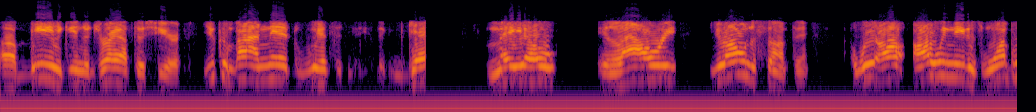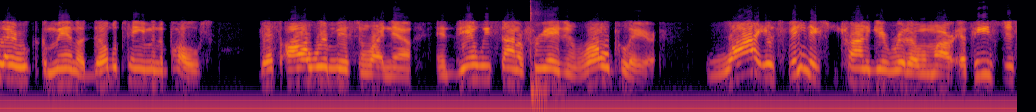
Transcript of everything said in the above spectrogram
uh, big in the draft this year. You combine that with Gay, Mayo, and Lowry, you're on to something. We're all, all we need is one player who can command a double team in the post. That's all we're missing right now. And then we sign a free agent role player. Why is Phoenix trying to get rid of Amar? If he's just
